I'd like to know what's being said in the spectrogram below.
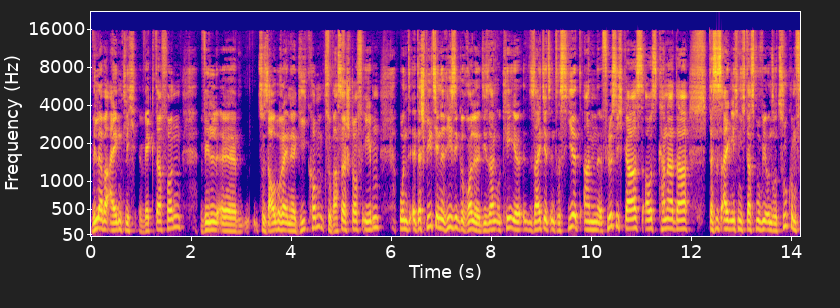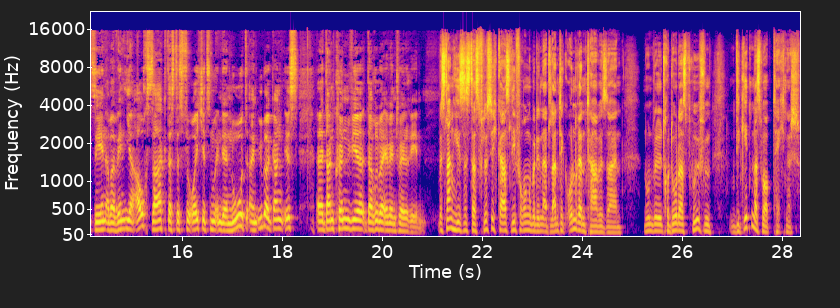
will aber eigentlich weg davon, will äh, zu sauberer Energie kommen, zu Wasserstoff eben. Und äh, das spielt hier eine riesige Rolle. Die sagen, okay, ihr seid jetzt interessiert an Flüssiggas aus Kanada. Das ist eigentlich nicht das, wo wir unsere Zukunft sehen. Aber wenn ihr auch sagt, dass das für euch jetzt nur in der Not ein Übergang ist, äh, dann können wir darüber eventuell reden. Bislang hieß es, dass Flüssiggaslieferungen über den Atlantik unrentabel seien. Nun will Trudeau das prüfen. Wie geht denn das überhaupt technisch?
